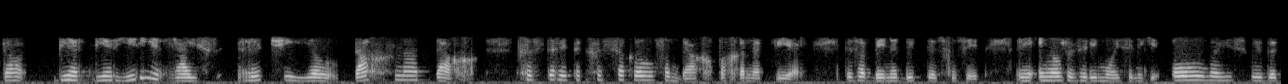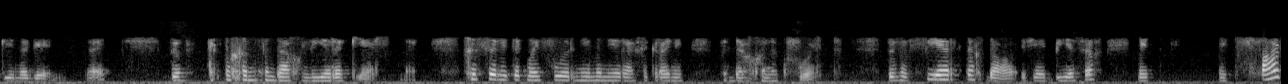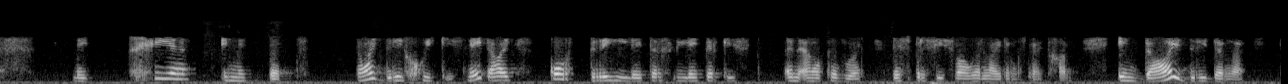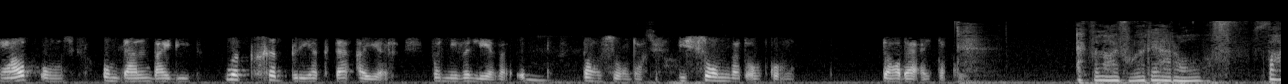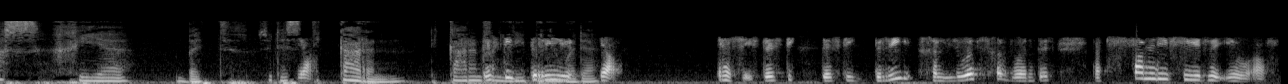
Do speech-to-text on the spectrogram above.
daar deur deur hierdie reis ritueel dag na dag. Gister het ek gesukkel, vandag begin ek weer. Dis wat Benedictus gesê het. In die Engels is dit die mooiste netjie always we begin again, né? So ek begin vandag weer 'n keer, né? Gister het ek my voorneme nie reg gekry nie. Vandag gaan ek voort. So vir 40 dae is jy besig met met vas, met gee en met bid. Daai drie goedjies, net daai kort drie letter lettertjies in elke woord. Dis presies waaroor leidingsstryd gaan. En daai drie dinge help ons om dan by die oopgebreekte eier van nuwe lewe op hmm. Paasondag, die son wat opkom, daarby uit te kom. Ek wil daai woorde herhaal vas gee bid. So dis ja. die kern, die kern dis van hierdie periode. Ja. Presies, dis die dis die drie geloofsgewoontes wat van die 4de eeu af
